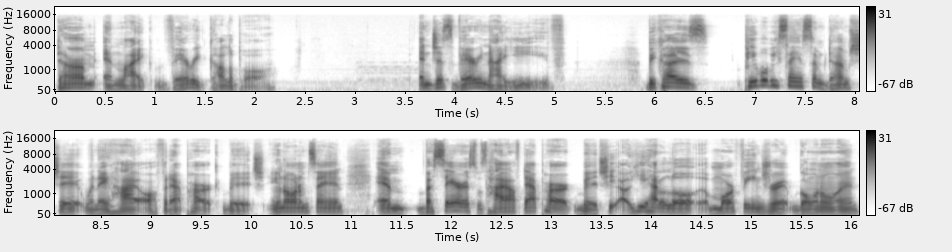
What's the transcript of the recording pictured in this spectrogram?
dumb and like very gullible and just very naive because people be saying some dumb shit when they high off of that perk, bitch. You know what I'm saying? And Viserys was high off that perk, bitch. He uh, he had a little morphine drip going on,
